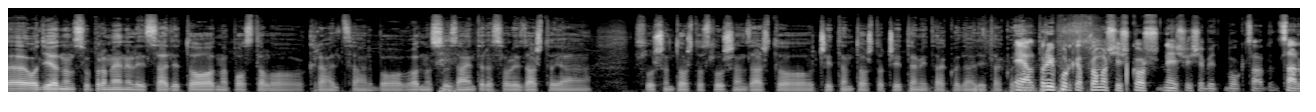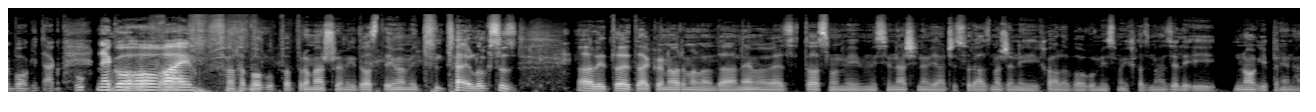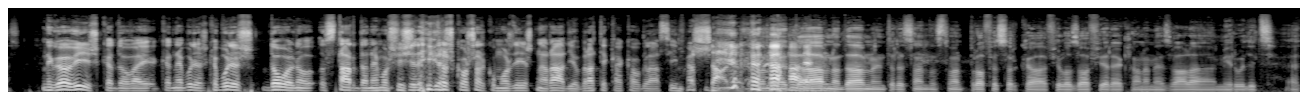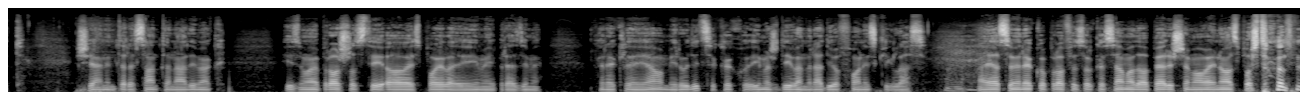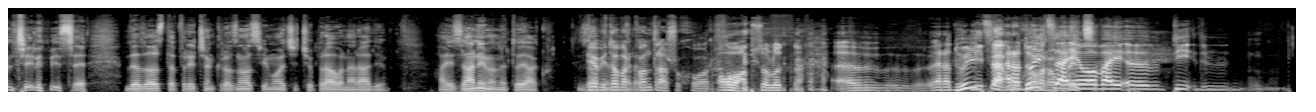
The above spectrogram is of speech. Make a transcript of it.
odjednom su promenili, sad je to odmah postalo kralj, car, bog, odmah su zainteresovali zašto ja slušam to što slušam, zašto čitam to što čitam i tako dalje i tako E, dalje. ali prvi put kad promašiš koš, neće više biti bog, car, car bog i tako. Nego, Dobro, ovaj, Hvala, hvala Bogu, pa promašujem ih dosta, imam i taj luksuz, ali to je tako normalno, da, nema veze, to smo mi, mislim, naši navijači su razmaženi i hvala Bogu, mi smo ih razmazili i mnogi pre nas. Nego evo vidiš kad ovaj kad ne budeš kad budeš dovoljno star da ne možeš više da igraš košarku, možda ideš na radio, brate, kakav glas imaš. Da, da, da. Je davno, davno interesantna stvar, profesorka filozofije rekla, ona me zvala Miruljice, eto, još jedan interesantan nadimak iz moje prošlosti, ovaj, spojila je ime i prezime. Rekla je, jao Miruljice, kako imaš divan radiofonijski glas. A ja sam joj rekao, profesorka, samo da operišem ovaj nos, pošto čini mi se da dosta pričam kroz nos i moći ću pravo na radio. A i zanima me to jako. Bio bi dobar radio. kontraš u horu. O, apsolutno. E, Raduljica, pevamo Raduljica je ovaj, e, ti,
